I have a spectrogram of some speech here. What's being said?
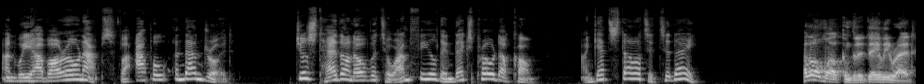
and we have our own apps for Apple and Android. Just head on over to AnfieldIndexPro.com and get started today. Hello and welcome to the Daily Red,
